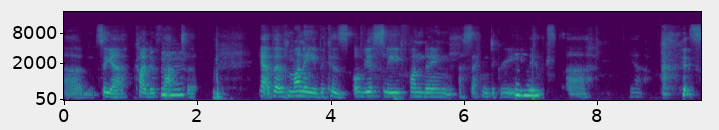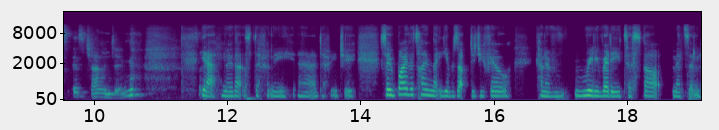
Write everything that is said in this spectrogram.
Um, so yeah, kind of that mm-hmm. to get a bit of money because obviously funding a second degree mm-hmm. is, uh, yeah, it's it's challenging. So. Yeah, no, that's definitely uh, definitely true. So by the time that year was up, did you feel kind of really ready to start medicine?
